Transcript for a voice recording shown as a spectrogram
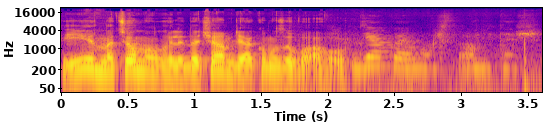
І на цьому глядачам дякуємо за увагу. Дякуємо вам теж.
